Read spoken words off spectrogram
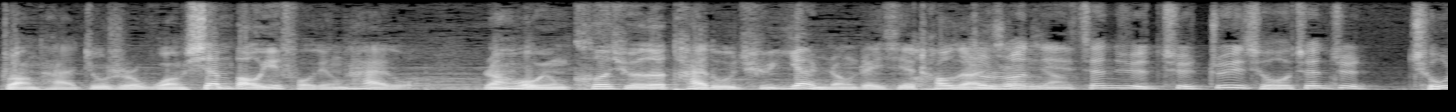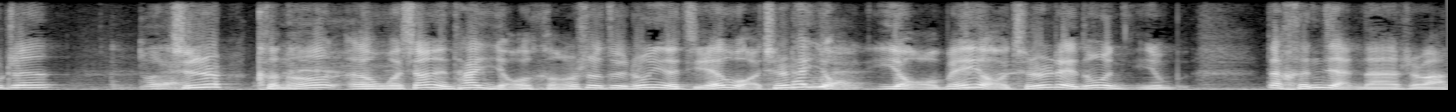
状态，就是我先抱以否定态度，然后我用科学的态度去验证这些超自然现象。就是说，你先去去追求，先去求真。对，其实可能呃，我相信他有可能是最终一个结果。其实他有有没有？其实这东西你这很简单是吧？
